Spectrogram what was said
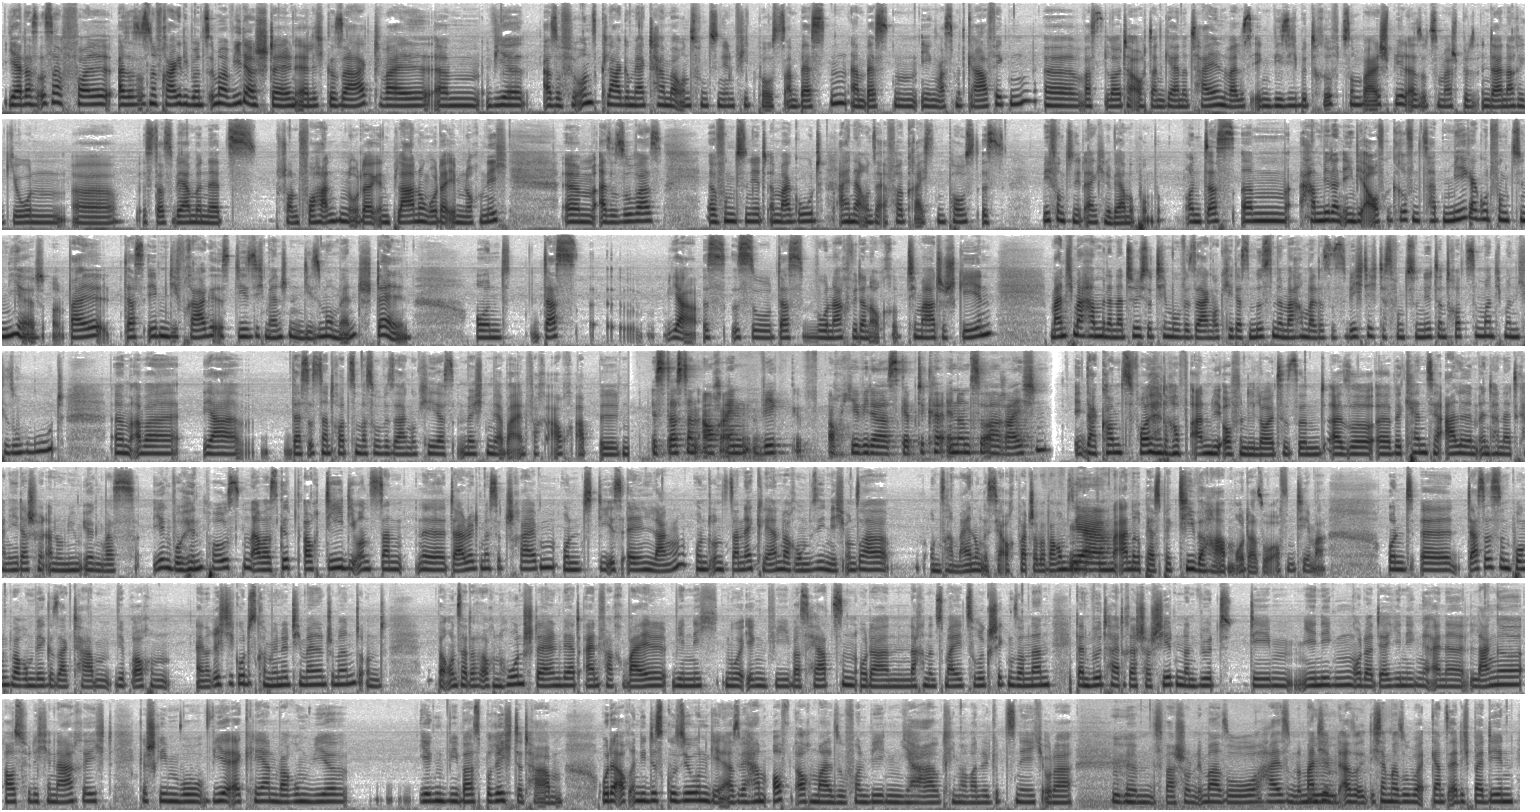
Ja, das ist auch voll, also das ist eine Frage, die wir uns immer wieder stellen, ehrlich gesagt, weil ähm, wir also für uns klar gemerkt haben, bei uns funktionieren Feedposts am besten, am besten irgendwas mit Grafiken, äh, was Leute auch dann gerne teilen, weil es irgendwie sie betrifft zum Beispiel. Also zum Beispiel in deiner Region äh, ist das Wärmenetz schon vorhanden oder in Planung oder eben noch nicht. Ähm, also sowas äh, funktioniert immer gut. Einer unserer erfolgreichsten Posts ist wie funktioniert eigentlich eine Wärmepumpe? Und das ähm, haben wir dann irgendwie aufgegriffen. Es hat mega gut funktioniert, weil das eben die Frage ist, die sich Menschen in diesem Moment stellen. Und das, äh, ja, ist, ist so das, wonach wir dann auch thematisch gehen. Manchmal haben wir dann natürlich so Themen, wo wir sagen, okay, das müssen wir machen, weil das ist wichtig. Das funktioniert dann trotzdem manchmal nicht so gut. Ähm, aber ja, das ist dann trotzdem was, wo wir sagen, okay, das möchten wir aber einfach auch abbilden. Ist das dann auch ein Weg, auch hier wieder SkeptikerInnen zu erreichen? Da kommt es voll drauf an, wie offen die Leute sind. Also äh, wir kennen es ja alle, im Internet kann jeder schön anonym irgendwas irgendwo hin posten, aber es gibt auch die, die uns dann eine Direct Message schreiben und die ist ellenlang und uns dann erklären, warum sie nicht unserer, unserer Meinung ist ja auch Quatsch, aber warum sie ja. einfach eine andere Perspektive haben oder so auf ein Thema. Und äh, das ist ein Punkt, warum wir gesagt haben, wir brauchen ein richtig gutes Community Management und bei uns hat das auch einen hohen Stellenwert, einfach weil wir nicht nur irgendwie was herzen oder nach einem Smiley zurückschicken, sondern dann wird halt recherchiert und dann wird demjenigen oder derjenigen eine lange, ausführliche Nachricht geschrieben, wo wir erklären, warum wir irgendwie was berichtet haben oder auch in die Diskussion gehen. Also wir haben oft auch mal so von wegen, ja, Klimawandel gibt es nicht oder mhm. ähm, es war schon immer so heiß und manche, mhm. also ich sag mal so ganz ehrlich, bei denen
